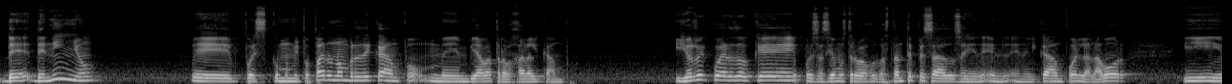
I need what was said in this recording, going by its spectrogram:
De, niño, eh, pues como mi papá era un hombre de campo, me enviaba a trabajar al campo. Y yo recuerdo que pues hacíamos trabajos bastante pesados ahí en, en el campo, en la labor, y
